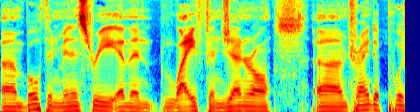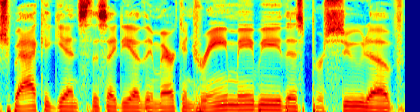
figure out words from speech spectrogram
um, both in ministry and then life in general, um, trying to push back against this idea of the American dream, maybe this pursuit of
